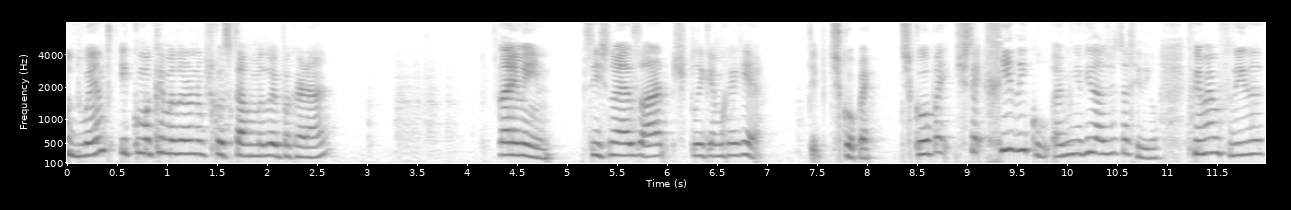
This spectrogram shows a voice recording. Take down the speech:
tudo doente e com uma queimadura no pescoço que estava-me a doer para caralho. I mean, se isto não é azar, expliquem-me o que é que é. Tipo, desculpem, desculpem, isto é ridículo. A minha vida às vezes é ridícula. Fiquei mesmo fodida.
